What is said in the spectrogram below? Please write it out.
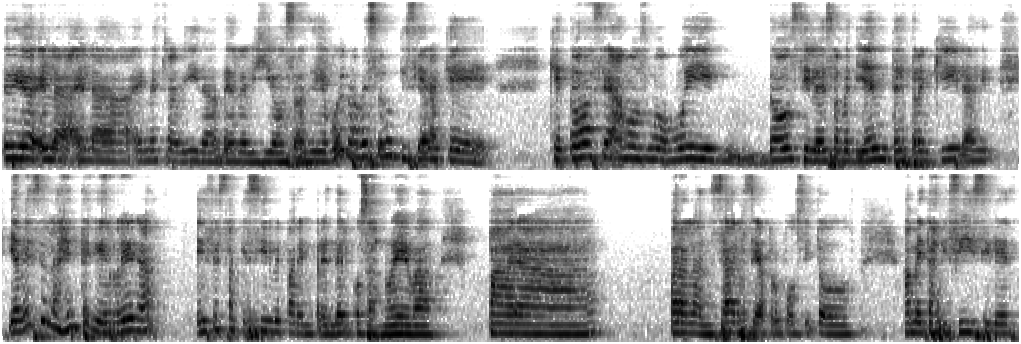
en, la, en, la, en, nuestra vida de religiosas. Dije, bueno, a veces uno quisiera que, que todas seamos muy dóciles, obedientes, tranquilas. Y, y, a veces la gente guerrera es esa que sirve para emprender cosas nuevas, para, para lanzarse a propósito a metas difíciles.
